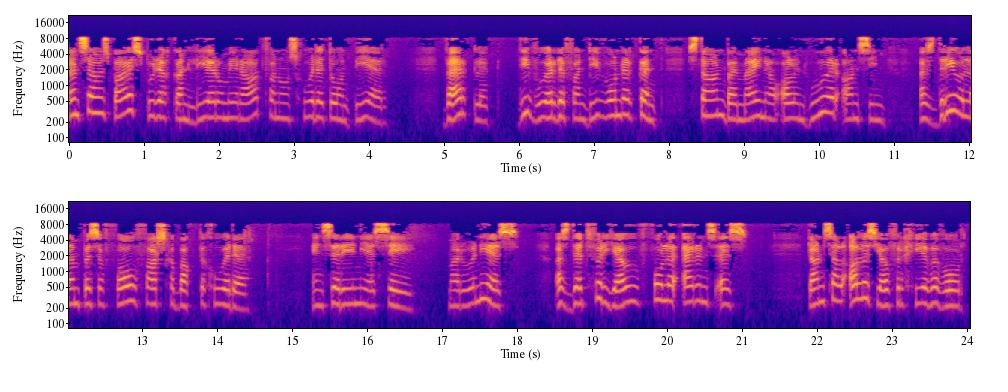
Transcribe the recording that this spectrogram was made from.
dan sal ons baie spoedig kan leer om die raad van ons goede te ontbeer. Werkelijk, die woorde van die wonderkind staan by my nou al in hoer aansien as drie Olympische vol vars gebakte gode. En Sirenius sê, Maronius, as dit vir jou volle ergens is, dan sal alles jou vergewe word.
